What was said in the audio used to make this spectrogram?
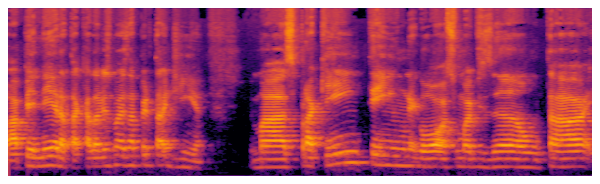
A peneira está cada vez mais apertadinha. Mas para quem tem um negócio, uma visão, está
